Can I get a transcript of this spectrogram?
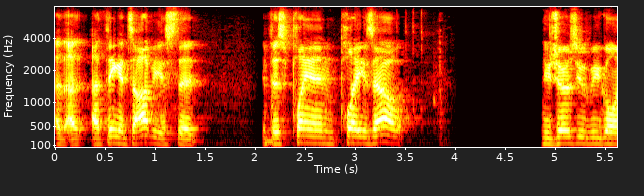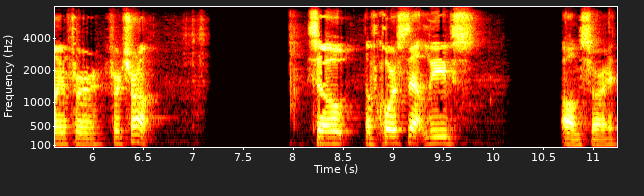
I, I think it's obvious that if this plan plays out, New Jersey will be going for, for Trump. So, of course, that leaves. Oh, I'm sorry.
